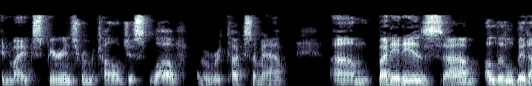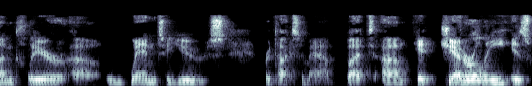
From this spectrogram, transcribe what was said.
In my experience, rheumatologists love rituximab. Um, but it is um, a little bit unclear uh, when to use rituximab. But um, it generally is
